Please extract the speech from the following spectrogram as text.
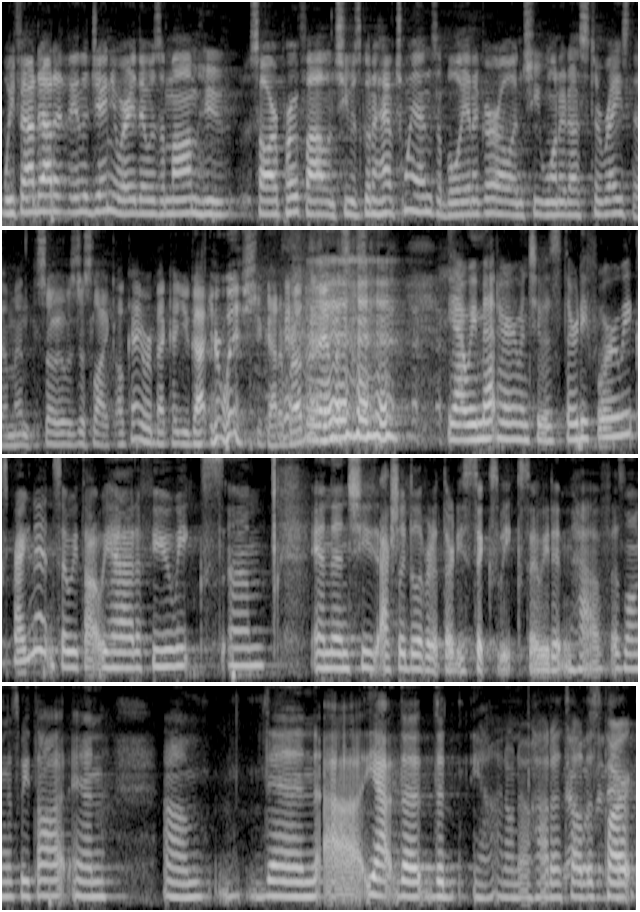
we found out at the end of January there was a mom who saw our profile and she was going to have twins, a boy and a girl, and she wanted us to raise them. And so it was just like, okay, Rebecca, you got your wish. You got a brother and a sister. yeah, we met her when she was 34 weeks pregnant, and so we thought we had a few weeks. Um, and then she actually delivered at 36 weeks, so we didn't have as long as we thought. And um, then uh, yeah the the yeah I don't know how to that tell this part.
